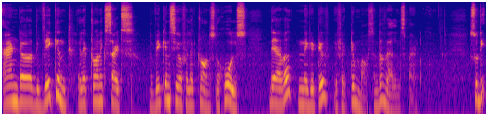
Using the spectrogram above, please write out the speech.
and uh, the vacant electronic sites the vacancy of electrons the holes they have a negative effective mass in the valence band so the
